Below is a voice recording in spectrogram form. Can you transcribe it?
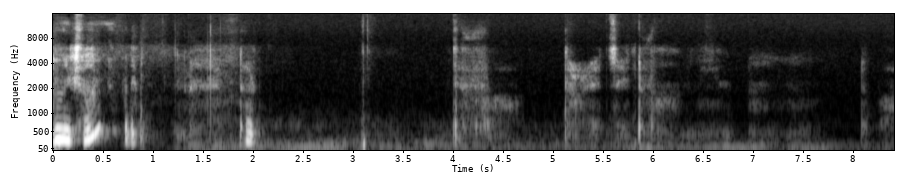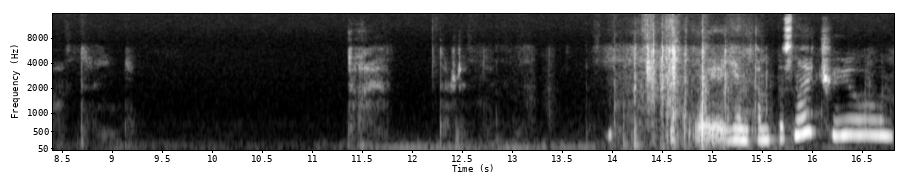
Ну, нічого не буде. там позначую.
